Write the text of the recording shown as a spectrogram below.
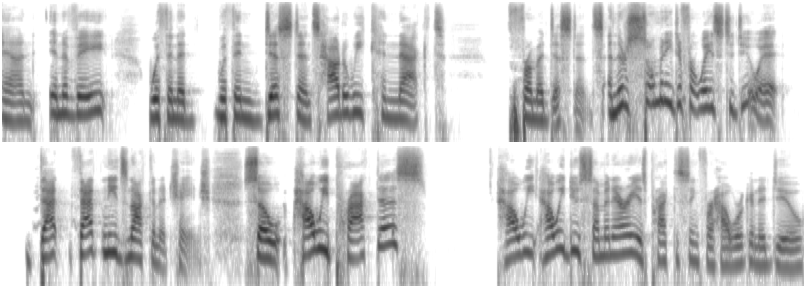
and innovate within a within distance how do we connect from a distance? And there's so many different ways to do it. That that needs not going to change. So how we practice how we how we do seminary is practicing for how we're going to do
